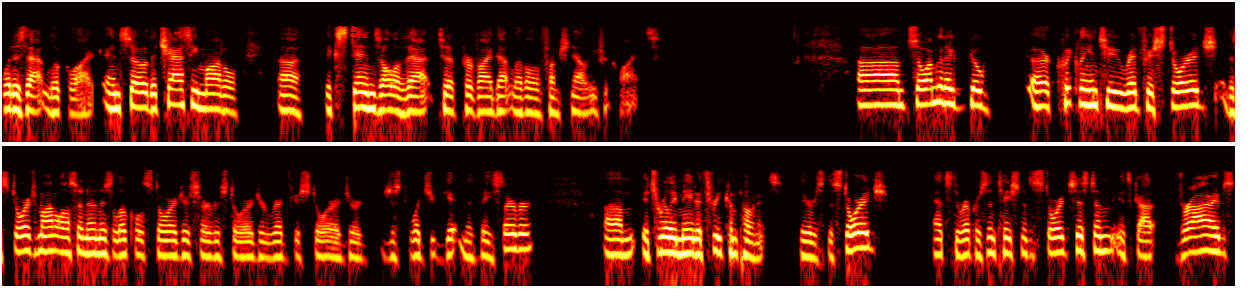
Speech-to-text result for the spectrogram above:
what does that look like? And so the chassis model, uh, extends all of that to provide that level of functionality for clients. Um, so I'm going to go uh, quickly into Redfish storage. The storage model, also known as local storage or server storage or Redfish storage, or just what you get in the base server. Um, it's really made of three components. There's the storage. That's the representation of the storage system. It's got drives,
